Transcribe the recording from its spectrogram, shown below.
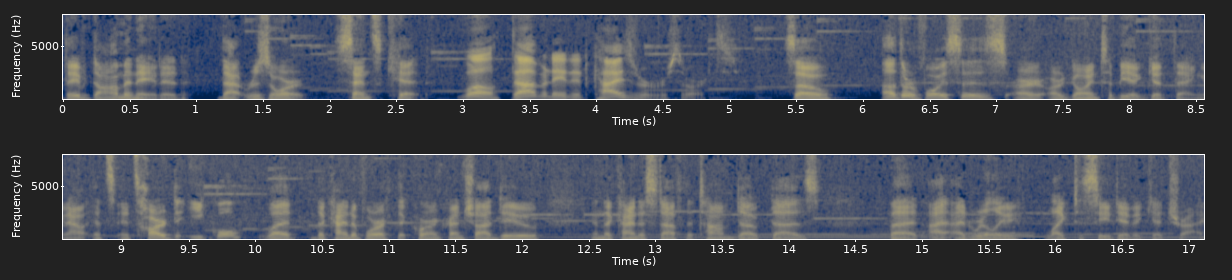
They've dominated that resort since Kidd. Well, dominated Keiser Resorts. So other voices are, are going to be a good thing. Now it's it's hard to equal what the kind of work that Coore and Crenshaw do and the kind of stuff that Tom Doak does, but I, I'd really like to see David Kidd try.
